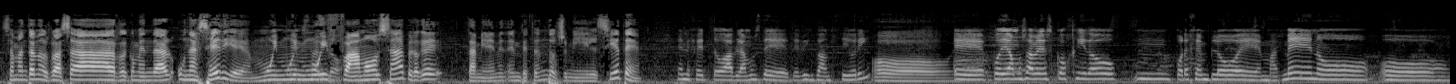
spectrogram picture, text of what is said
Samantha, nos vas a recomendar una serie muy, muy, muy famosa, pero que también empezó en 2007. En efecto, hablamos de, de Big Bang Theory. Oh. Eh, podríamos haber escogido, mm, por ejemplo, eh, Mad Men o, o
